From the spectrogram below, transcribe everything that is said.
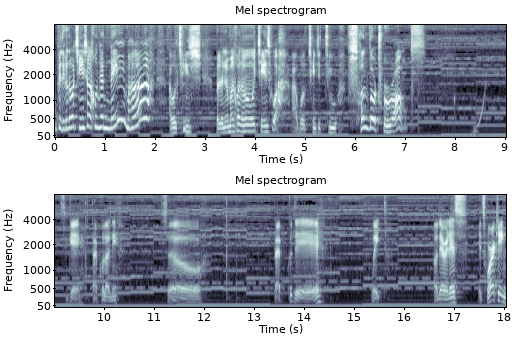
pwede ko na ma-change ang akong nga name, ha? I will change, wala naman ko na change ko, ah. I will change it to Thunder Trunks. Sige, type ko lang eh. So, type ko de. Wait. Oh, there it is. It's working.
